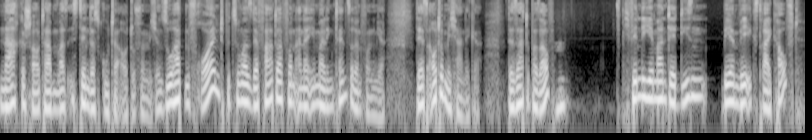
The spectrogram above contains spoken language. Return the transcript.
nachgeschaut haben, was ist denn das gute Auto für mich? Und so hat ein Freund, beziehungsweise der Vater von einer ehemaligen Tänzerin von mir, der ist Automechaniker, der sagte, pass auf, mhm. ich finde jemand, der diesen BMW X3 kauft,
